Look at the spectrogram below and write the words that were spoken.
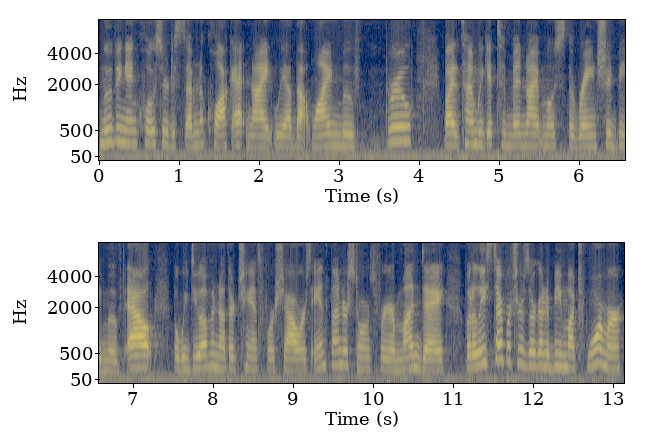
moving in closer to 7 o'clock at night. We have that line move through. By the time we get to midnight, most of the rain should be moved out, but we do have another chance for showers and thunderstorms for your Monday. But at least temperatures are going to be much warmer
